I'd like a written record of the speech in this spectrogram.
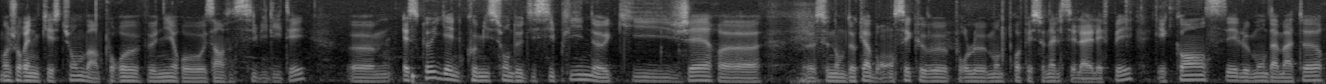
Moi, j'aurais une question ben, pour revenir aux incivilités. Euh, est-ce qu'il y a une commission de discipline euh, qui gère euh, ce nombre de cas? Bon, on sait que pour le monde professionnel, c'est la LFP. Et quand c'est le monde amateur,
